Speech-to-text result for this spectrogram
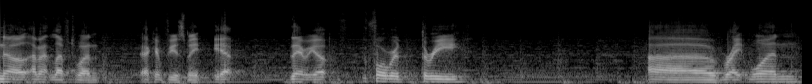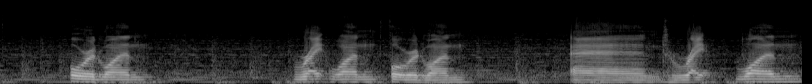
No, I meant left one. That confused me. Yep. There we go. Forward three. Uh right one. Forward one. Right one, forward one. And right one.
